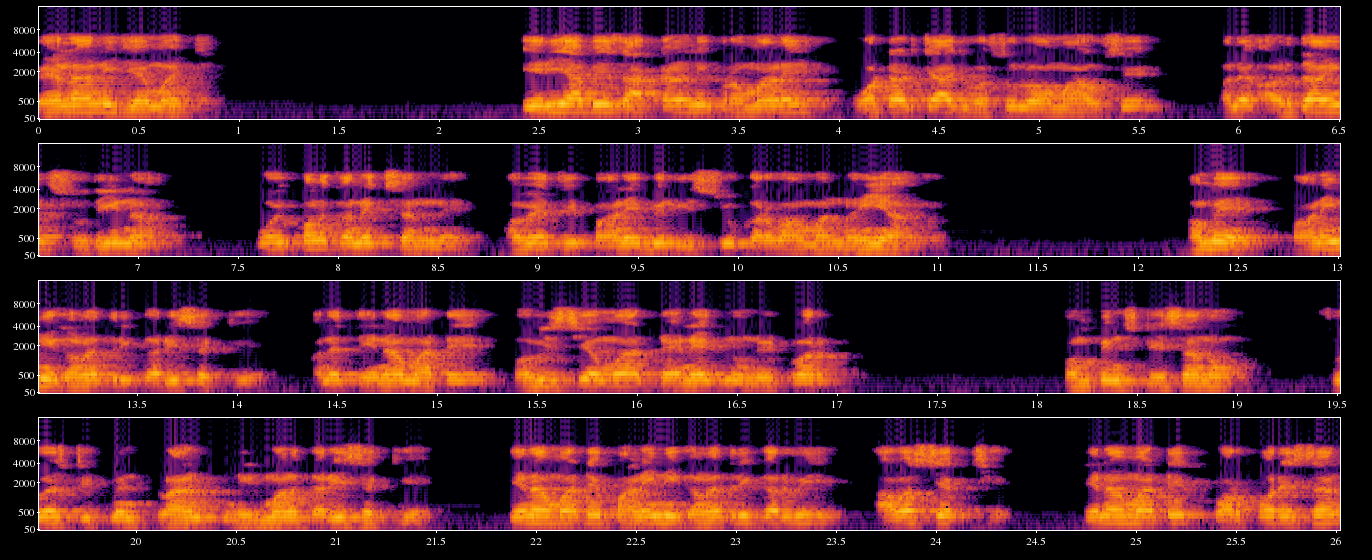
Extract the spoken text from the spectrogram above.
પહેલાંની જેમ જ એરિયા બેઝ આકારણી પ્રમાણે વોટર ચાર્જ વસૂલવામાં આવશે અને અડધા ઇંચ સુધીના કોઈ પણ કનેક્શનને હવેથી પાણી બિલ ઇસ્યુ કરવામાં નહીં આવે. અમે પાણીની ગણતરી કરી શકીએ અને તેના માટે ભવિષ્યમાં ડ્રેનેજનું નેટવર્ક, પમ્પિંગ સ્ટેશનો, સુએસ ટ્રીટમેન્ટ પ્લાન્ટ નિર્માણ કરી શકીએ. તેના માટે પાણીની ગણતરી કરવી આવશ્યક છે. તેના માટે કોર્પોરેશન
